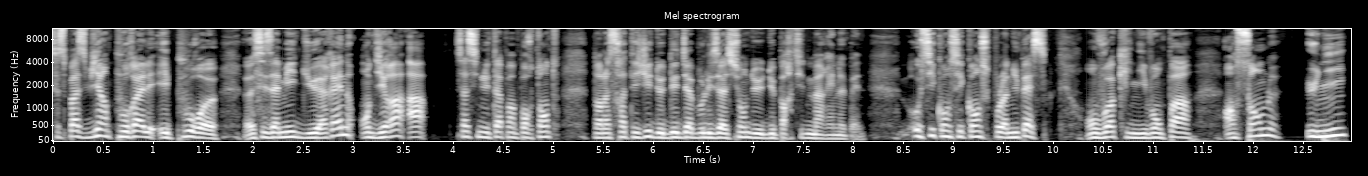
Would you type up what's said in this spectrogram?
ça se passe bien pour elle et pour euh, euh, ses amis du RN, on dira ah ça, c'est une étape importante dans la stratégie de dédiabolisation du, parti de Marine Le Pen. Aussi conséquence pour la NUPES. On voit qu'ils n'y vont pas ensemble, unis,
